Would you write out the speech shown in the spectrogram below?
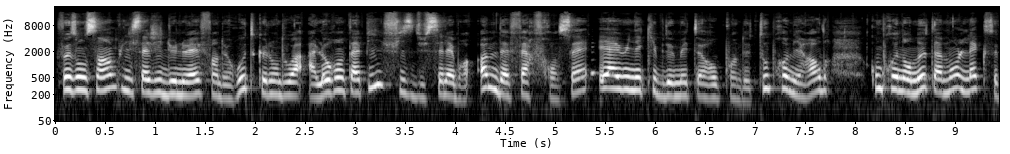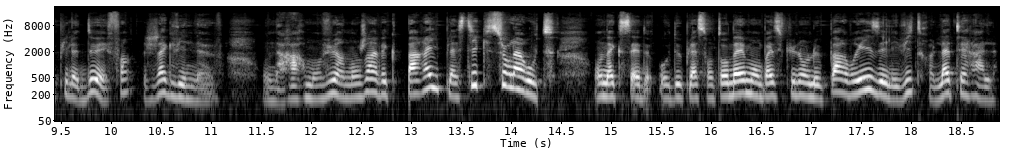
Faisons simple, il s'agit d'une F1 de route que l'on doit à Laurent Tapie, fils du célèbre homme d'affaires français, et à une équipe de metteurs au point de tout premier ordre, comprenant notamment l'ex-pilote de F1 Jacques Villeneuve. On a rarement vu un engin avec pareil plastique sur la route. On accède aux deux places en tandem en basculant le pare-brise et les vitres latérales.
